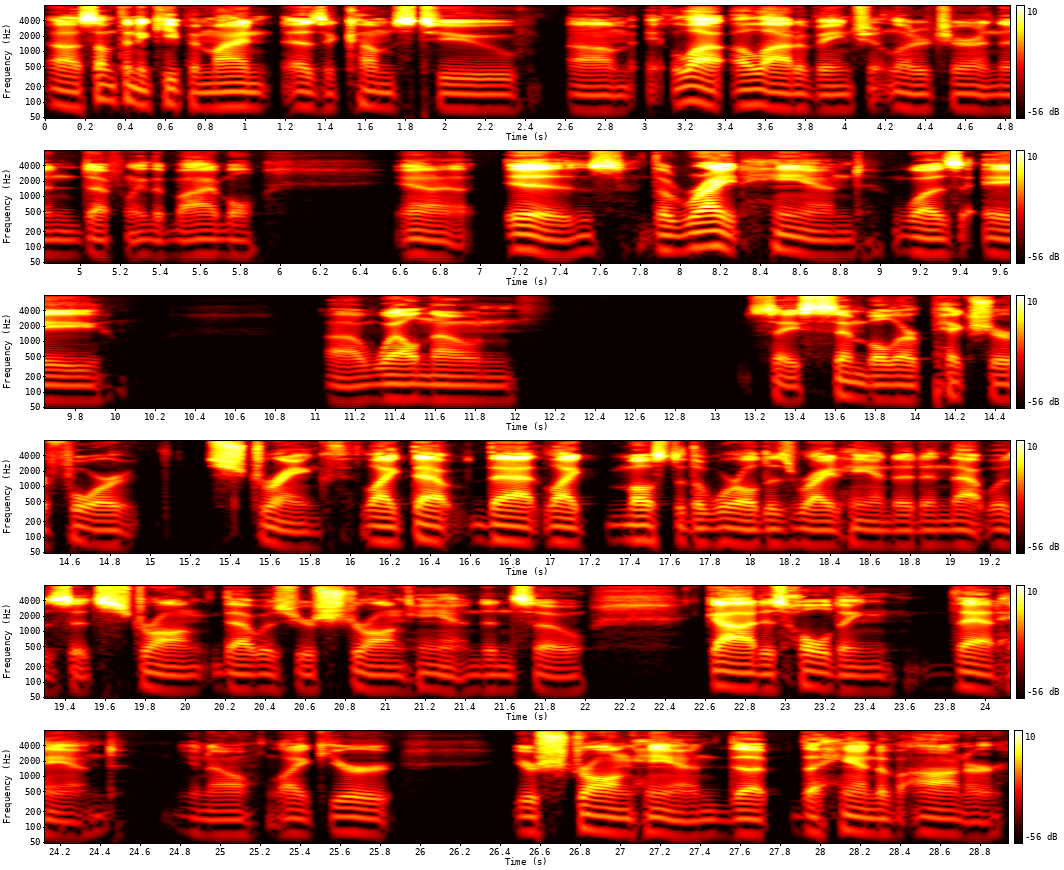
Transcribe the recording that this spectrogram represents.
Uh, something to keep in mind as it comes to um, a lot, a lot of ancient literature, and then definitely the Bible, uh, is the right hand was a uh, well-known, say, symbol or picture for strength. Like that that like most of the world is right-handed and that was its strong that was your strong hand. And so god is holding that hand you know like your your strong hand the the hand of honor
